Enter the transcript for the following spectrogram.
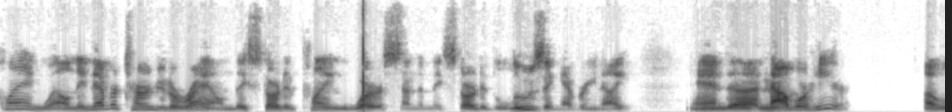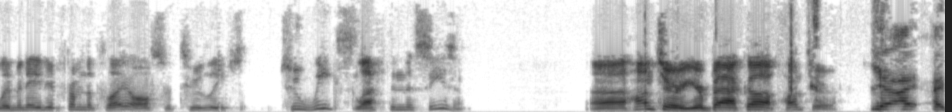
playing well. And they never turned it around. They started playing worse, and then they started losing every night. And uh, now we're here, eliminated from the playoffs with two weeks, two weeks left in the season. Uh, Hunter, you're back up. Hunter. Yeah, I, I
